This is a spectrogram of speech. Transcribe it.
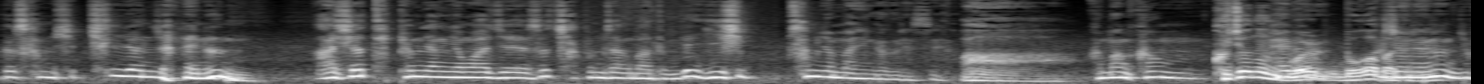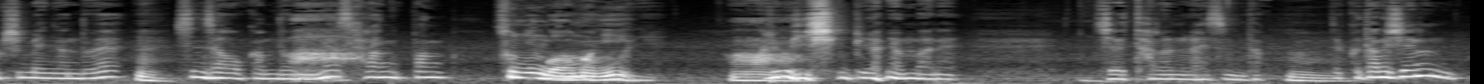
그 37년 전에는 음. 아시아 태평양 영화제에서 작품상 받은 게 23년 만인가 그랬어요. 아. 그만큼 그 전에는 뭘 뭐가 그 전에는 60몇 년도에 네. 신상옥 감독님의 아. 사랑방 손님과 어머니. 어머니. 아. 그리고 20여 년 만에 재탈환을 했습니다. 음. 그 당시에는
